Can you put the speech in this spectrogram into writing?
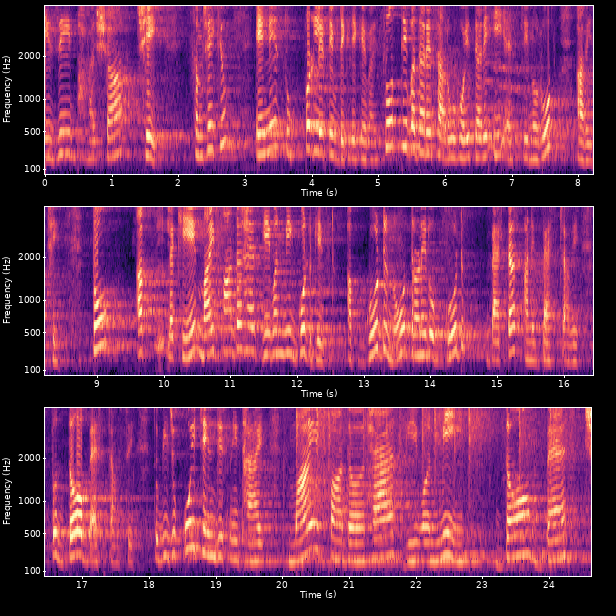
ઇઝી ભાષા છે. સમજાઈ ગયું? એને સુપરલેટિવ ડિગ્રી કહેવાય. સૌથી વધારે સારું હોય ત્યારે ઈ એસટીનું રૂપ આવે છે. તો આપ લખીએ my father has given me good gift અપ ગુડનો ત્રણેય રૂપ ગુડ બેટર અને બેસ્ટ આવે. તો ધ બેસ્ટ આવશે. તો બીજું કોઈ ચેન્જીસ નહીં થાય. My father has given me the best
